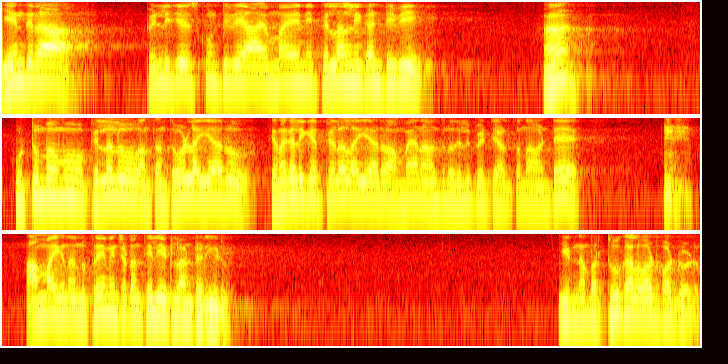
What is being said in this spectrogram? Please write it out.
ఏందిరా? పెళ్ళి చేసుకుంటివి ఆ అమ్మాయిని పిల్లల్ని కంటివి కుటుంబము పిల్లలు అంతంత తోళ్ళు అయ్యారు తినగలిగే పిల్లలు అయ్యారు అమ్మాయి అమ్మాయిని వదిలిపెట్టి వదిలిపెట్టి వెళ్తున్నావంటే ఆ అమ్మాయికి నన్ను ప్రేమించడం తెలియట్లా అంటాడు వీడు వీడు నెంబర్ టూకి అలవాటు పడ్డాడు.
